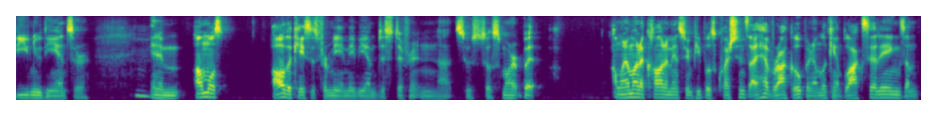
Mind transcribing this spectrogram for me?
you knew the answer. Hmm. And in almost all the cases for me, and maybe I'm just different and not so so smart, but when I'm on a call and I'm answering people's questions, I have Rock open. I'm looking at block settings. I'm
